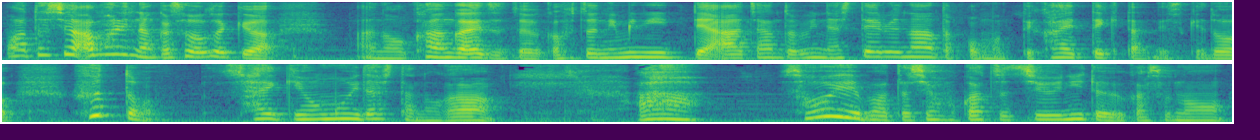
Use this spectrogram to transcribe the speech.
私はあまりなんかその時はあの考えずというか普通に見に行ってああちゃんとみんなしてるなとか思って帰ってきたんですけどふっと最近思い出したのがああそういえば私は捕獲中にというかその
